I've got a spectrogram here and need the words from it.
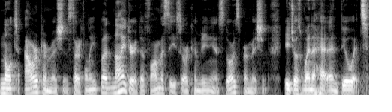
not our permission certainly, but neither the pharmacies or convenience stores permission. He just went ahead and do it.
